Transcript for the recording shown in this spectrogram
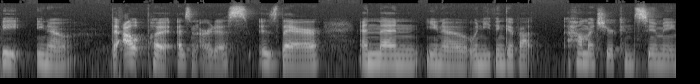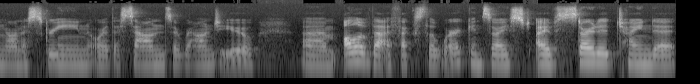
be, you know, the output as an artist is there. And then, you know, when you think about how much you're consuming on a screen or the sounds around you, um, all of that affects the work. And so I, I've started trying to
